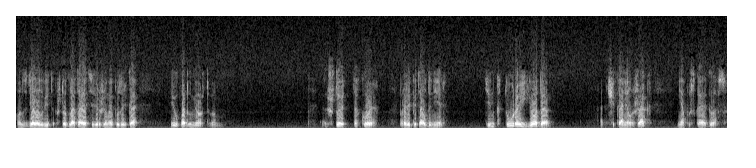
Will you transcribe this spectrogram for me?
Он сделал вид, что глотает содержимое пузырька, и упаду мертвым. «Что это такое?» — пролепетал Даниэль. «Тинктура йода», — отчеканил Жак, не опуская глаз.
